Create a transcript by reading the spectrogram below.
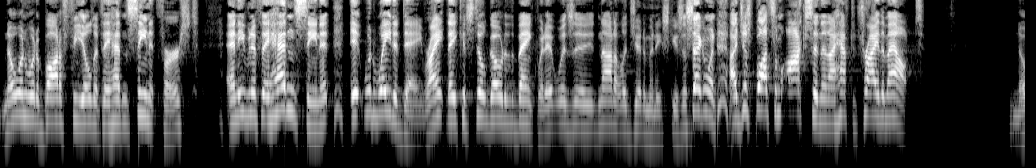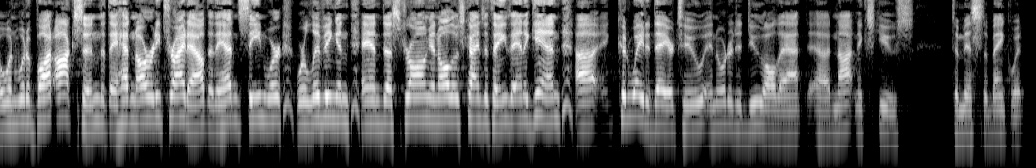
No one would have bought a field if they hadn't seen it first. And even if they hadn't seen it, it would wait a day, right? They could still go to the banquet. It was a, not a legitimate excuse. The second one, I just bought some oxen and I have to try them out. No one would have bought oxen that they hadn't already tried out, that they hadn't seen were, were living and, and uh, strong and all those kinds of things. And again, uh, could wait a day or two in order to do all that. Uh, not an excuse to miss the banquet.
